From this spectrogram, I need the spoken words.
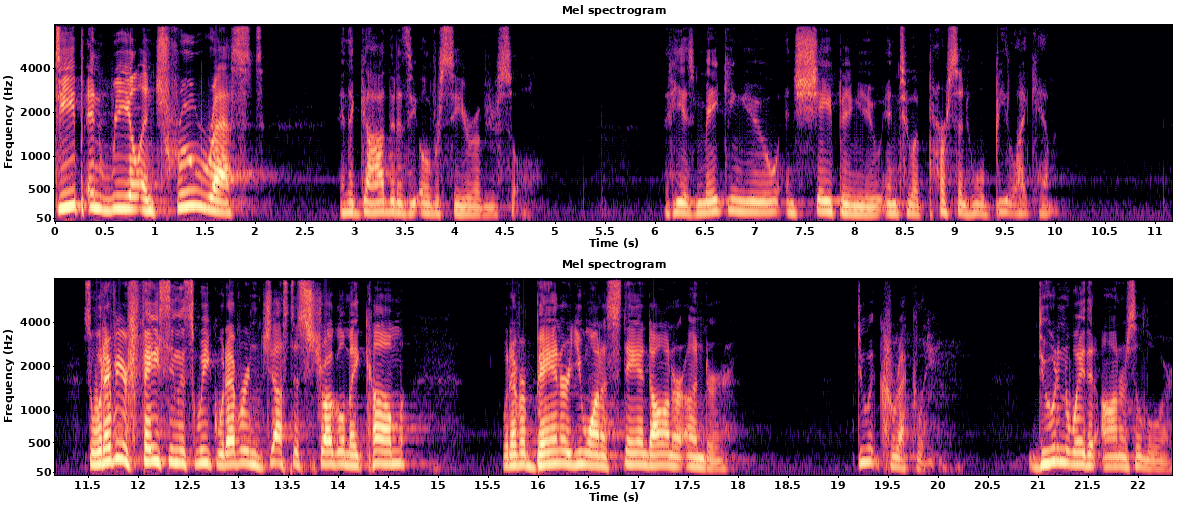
deep and real and true rest in the God that is the overseer of your soul. That He is making you and shaping you into a person who will be like Him. So, whatever you're facing this week, whatever injustice struggle may come, whatever banner you want to stand on or under, do it correctly. Do it in a way that honors the Lord.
